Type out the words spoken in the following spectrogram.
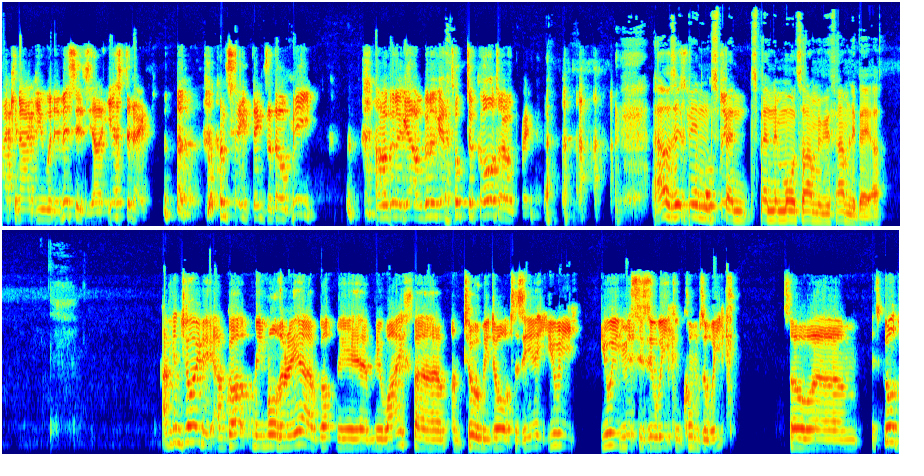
I can argue with the missus yesterday and say things I don't mean. I'm gonna get I'm gonna get took to court over it. How's it been spend, spending more time with your family, Peter? I've enjoyed it. I've got my mother here. I've got my uh, my wife uh, and two of my daughters here. Hughie Hughie misses a week and comes a week, so um, it's good.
